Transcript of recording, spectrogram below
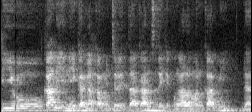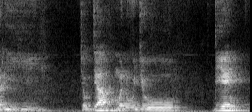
Video kali ini kami akan menceritakan sedikit pengalaman kami dari Jogja menuju Dieng.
